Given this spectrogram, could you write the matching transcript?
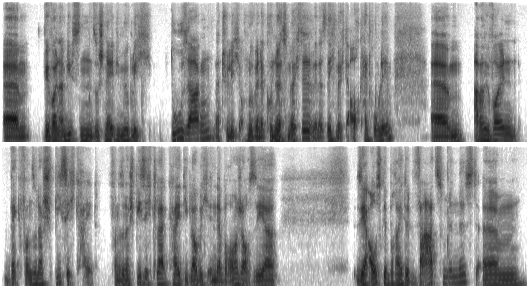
Ähm, wir wollen am liebsten so schnell wie möglich du sagen. Natürlich auch nur, wenn der Kunde das möchte. Wenn er das nicht möchte, auch kein Problem. Ähm, aber wir wollen weg von so einer Spießigkeit. Von so einer Spießigkeit, die, glaube ich, in der Branche auch sehr, sehr ausgebreitet war, zumindest. Ähm,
